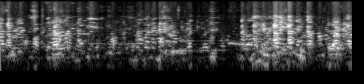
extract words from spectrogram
วเจ้าสาวเตรียมตัวครั้งหนึ่งครับครั้งหนึ่งครับตัวครับ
